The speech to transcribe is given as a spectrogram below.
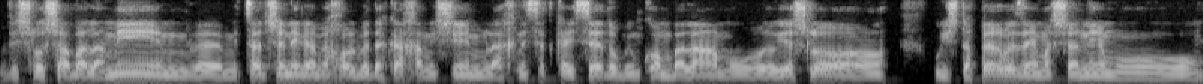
ושלושה בלמים, ומצד שני גם יכול בדקה חמישים להכניס את קייסדו במקום בלם, הוא יש לו, הוא השתפר בזה עם השנים, הוא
